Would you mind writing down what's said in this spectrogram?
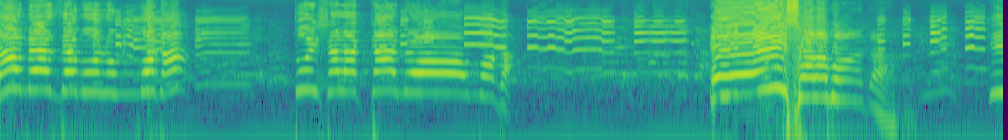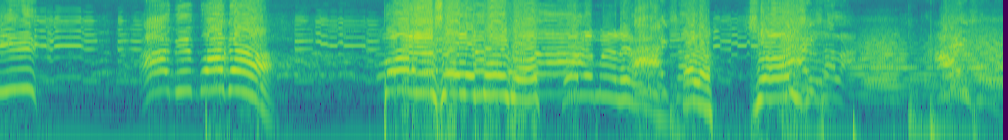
নামে যেমন শালা মগা মেলে আই শালা। জয় শালা আই শালা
